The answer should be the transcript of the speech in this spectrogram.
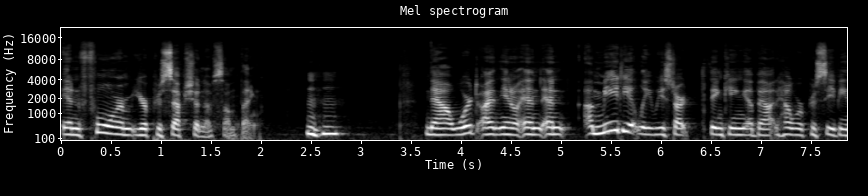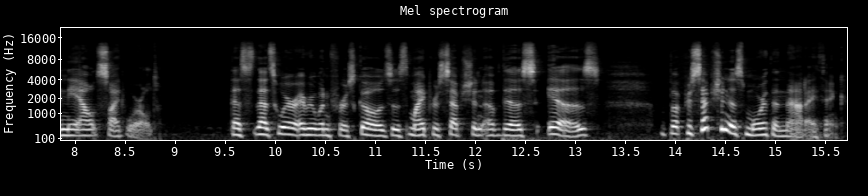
inform your perception of something. Mm-hmm. Now we're you know and and immediately we start thinking about how we're perceiving the outside world. That's that's where everyone first goes is my perception of this is but perception is more than that, I think.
